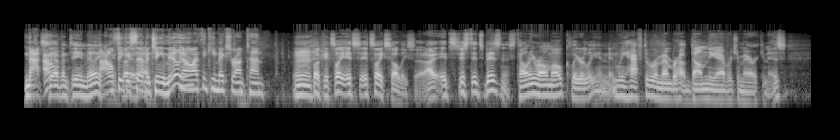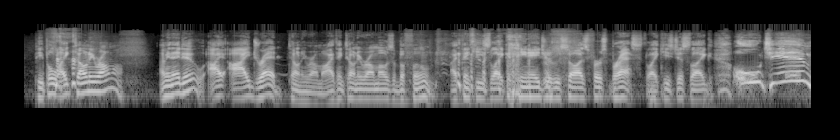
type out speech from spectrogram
Not I 17 million. I I don't can think tell it's you that. 17 million. No, I think he makes around 10. Mm. Look, it's like it's it's like Sully said. I, it's just it's business. Tony Romo clearly, and, and we have to remember how dumb the average American is. People like Tony Romo. I mean, they do. I I dread Tony Romo. I think Tony Romo is a buffoon. I think he's like a teenager who saw his first breast. Like he's just like, oh Jim.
